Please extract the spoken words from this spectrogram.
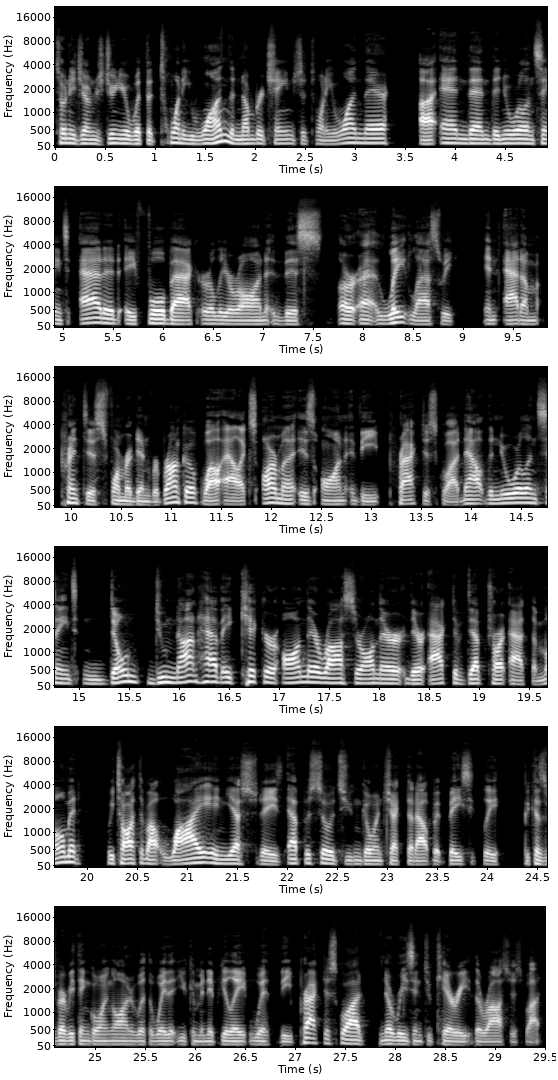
Tony Jones Jr. with the 21. The number changed to 21 there. Uh, and then the New Orleans Saints added a fullback earlier on this, or uh, late last week, in Adam Prentice, former Denver Bronco, while Alex Armah is on the practice squad. Now, the New Orleans Saints don't do not have a kicker on their roster on their their active depth chart at the moment. We talked about why in yesterday's episode, so you can go and check that out. But basically, because of everything going on with the way that you can manipulate with the practice squad, no reason to carry the roster spot.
